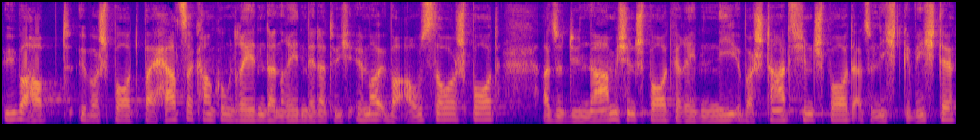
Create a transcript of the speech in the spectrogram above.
überhaupt über Sport bei Herzerkrankungen reden, dann reden wir natürlich immer über Ausdauersport, also dynamischen Sport. Wir reden nie über statischen Sport, also nicht Gewichte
